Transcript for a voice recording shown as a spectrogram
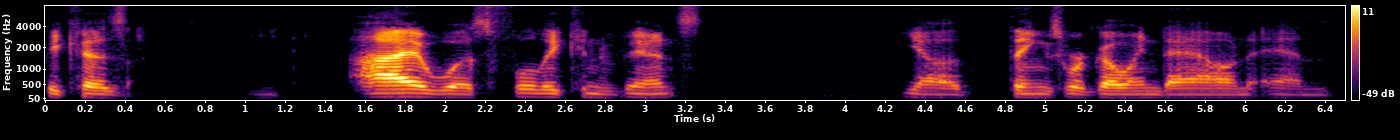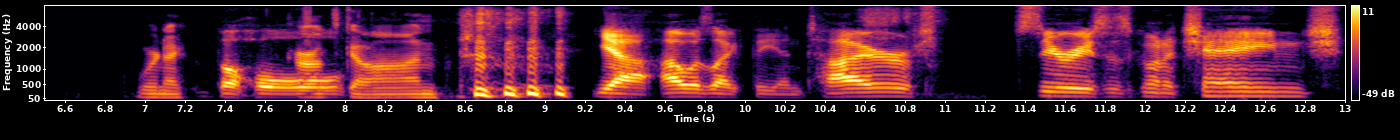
because i was fully convinced you know things were going down and We're not. the whole Carl's gone. yeah, I was like, the entire series is going to change,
